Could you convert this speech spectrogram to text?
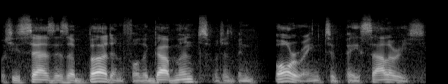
which he says is a burden for the government, which has been borrowing to pay salaries.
